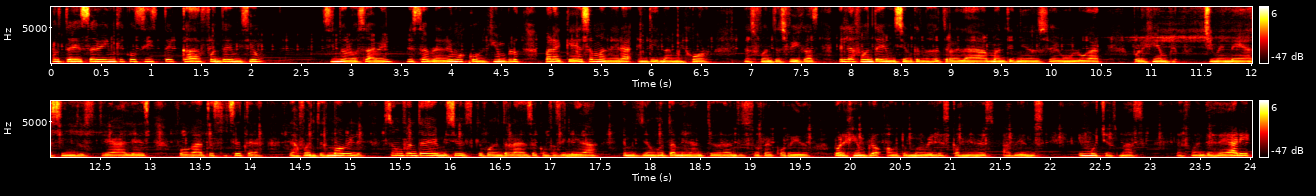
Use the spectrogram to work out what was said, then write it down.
¿Ustedes saben en qué consiste cada fuente de emisión? Si no lo saben, les hablaremos con ejemplos para que de esa manera entiendan mejor. Las fuentes fijas es la fuente de emisión que no se traslada manteniéndose en un lugar, por ejemplo, chimeneas industriales, fogatas, etc. Las fuentes móviles son fuentes de emisiones que pueden trasladarse con facilidad, emisión contaminante durante su recorrido, por ejemplo, automóviles, camiones, aviones y muchas más. Las fuentes de área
